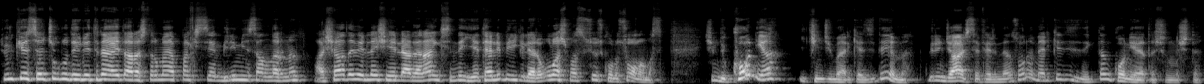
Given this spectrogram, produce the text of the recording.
Türkiye Selçuklu Devleti'ne ait araştırma yapmak isteyen bilim insanlarının aşağıda verilen şehirlerden hangisinde yeterli bilgilere ulaşması söz konusu olamaz. Şimdi Konya ikinci merkezi değil mi? Birinci Haç Seferinden sonra merkez İznik'ten Konya'ya taşınmıştı.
